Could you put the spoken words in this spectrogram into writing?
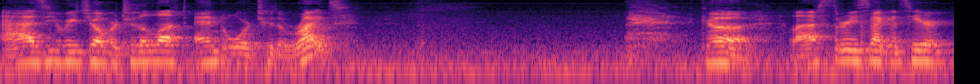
as you reach over to the left and or to the right. Good. Last three seconds here.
